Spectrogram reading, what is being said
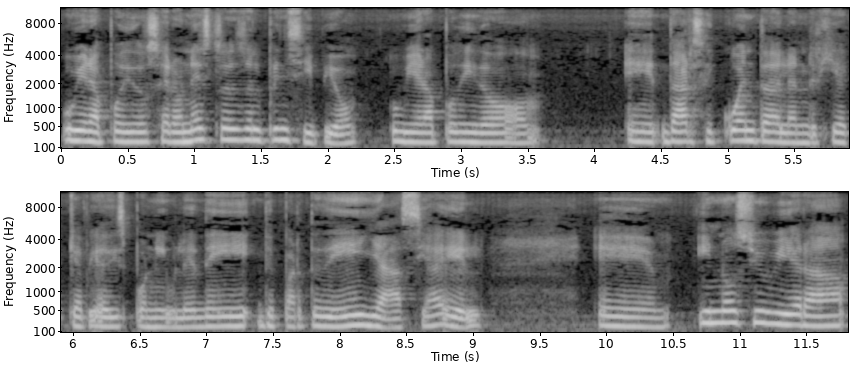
hubiera podido ser honesto desde el principio, hubiera podido eh, darse cuenta de la energía que había disponible de, de parte de ella hacia él eh, y no se hubiera,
